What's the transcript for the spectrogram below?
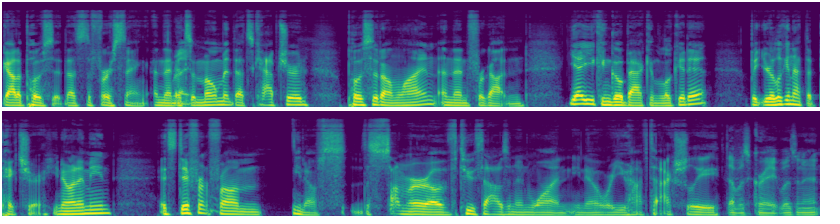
gotta post it that's the first thing and then it's a moment that's captured posted online and then forgotten yeah you can go back and look at it but you're looking at the picture you know what i mean it's different from you know s- the summer of 2001 you know where you have to actually that was great, wasn't it?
